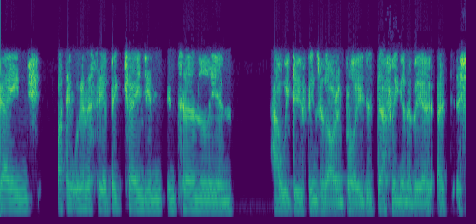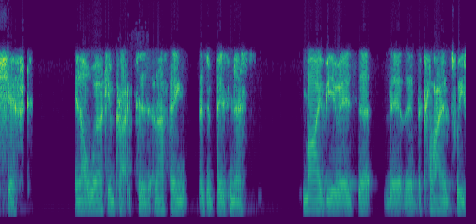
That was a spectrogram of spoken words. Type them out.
change. I think we're going to see a big change in internally in how we do things with our employees. There's definitely going to be a, a, a shift in our working practices, and I think as a business, my view is that the, the, the clients we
